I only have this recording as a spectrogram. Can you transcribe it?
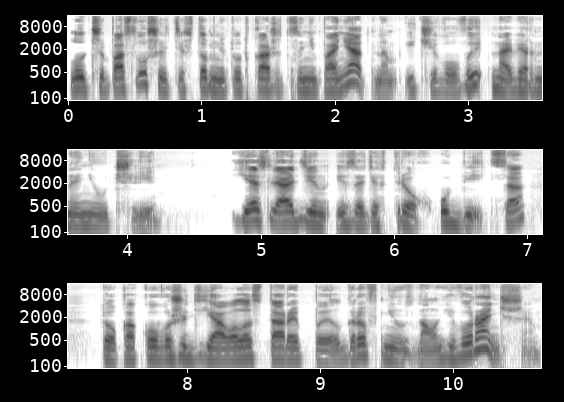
«Лучше послушайте, что мне тут кажется непонятным и чего вы, наверное, не учли. Если один из этих трех убийца, то какого же дьявола старый Пейлграф не узнал его раньше?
